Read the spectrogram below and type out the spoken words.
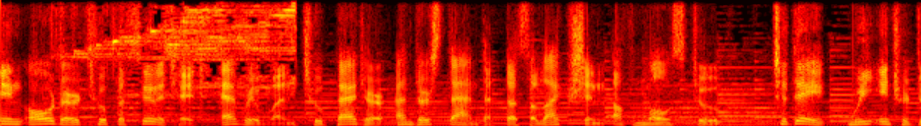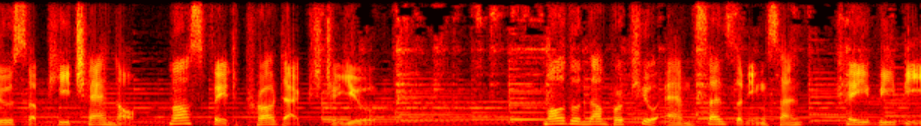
In order to facilitate everyone to better understand the selection of MOS tube, today we introduce a P-channel MOSFET product to you. Model number QM3403KVB.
